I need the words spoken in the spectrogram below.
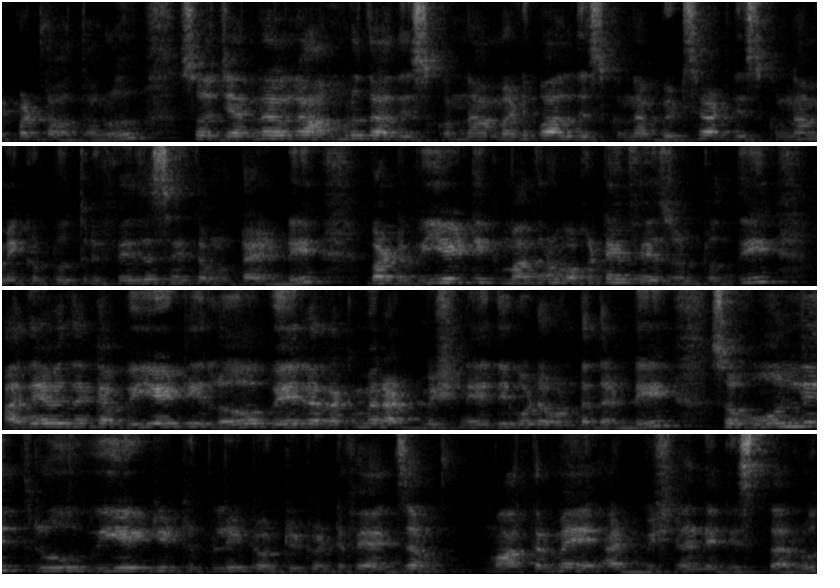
రిపెంట్ అవుతారు. సో జనరల్గా అమృత తీసుకున్నా మణిపాల్ తీసుకున్నా బిట్సాట్ తీసుకున్నా మీకు టూ త్రీ ఫేజెస్ అయితే ఉంటాయండి. బట్ విఐటికి మాత్రం ఒకటే ఫేజ్ ఉంటుంది. అదేవిధంగా విఐటిలో వేరే రకమైన అడ్మిషన్ ఏది కూడా ఉండదండి. So only through VIT triple twenty twenty five exam మాత్రమే అడ్మిషన్ అనేది ఇస్తారు.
